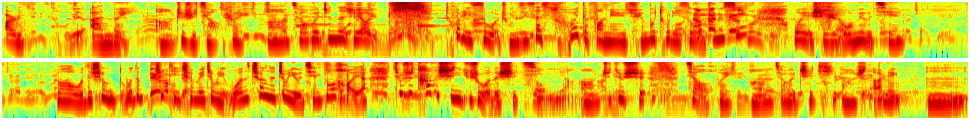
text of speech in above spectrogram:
而的安慰啊，这是教会啊，教会真的是要。脱离自我中心，在所有的方面全部脱离自我中心。我也是一样，我没有钱。哇，我的圣，我的肢体成为这么有，我的挣的这么有钱多好呀！就是他的事情就是我的事情一样啊，这就是教会啊，教会肢体啊，是二零嗯。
